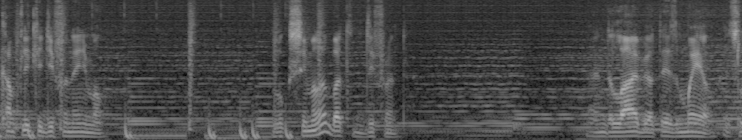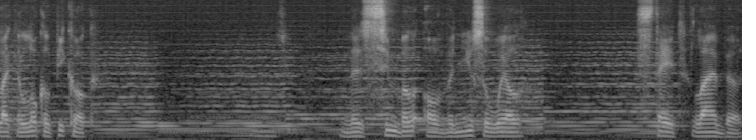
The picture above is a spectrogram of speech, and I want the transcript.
completely different animal. Looks similar but different. And the lyrebird is male. It's like a local peacock the symbol of the New South Wales state lyrebird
